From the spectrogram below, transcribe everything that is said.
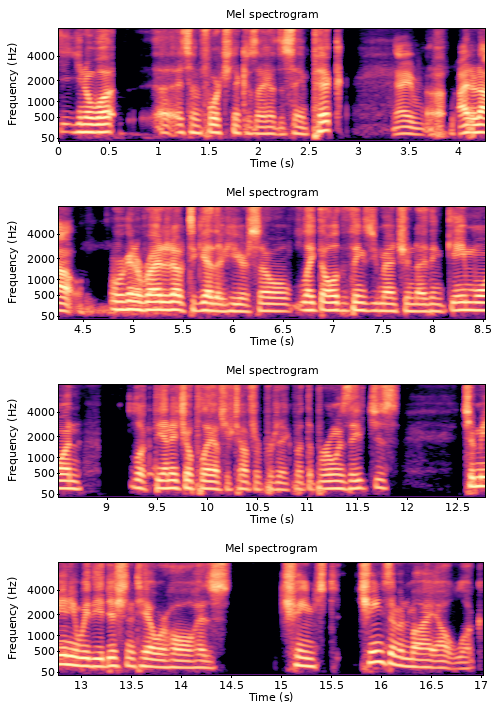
You know what? Uh, it's unfortunate because I have the same pick. Hey, Uh, write it out. we're gonna write it out together here. So, like all the things you mentioned, I think game one. Look, the NHL playoffs are tough to predict, but the Bruins, they've just, to me anyway, the addition of Taylor Hall has changed changed them in my outlook.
